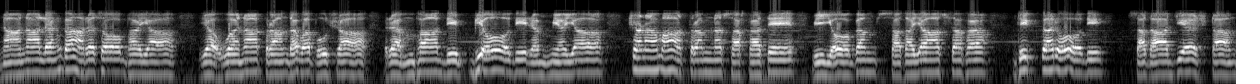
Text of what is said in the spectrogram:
नानालङ्कारशोभया यौवनाक्रान्तवपुषा रम्भादिभ्योऽधिरम्यया क्षणमात्रं न सहते वियोगं सदया सह। धिक्करोति सदा ज्येष्ठां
